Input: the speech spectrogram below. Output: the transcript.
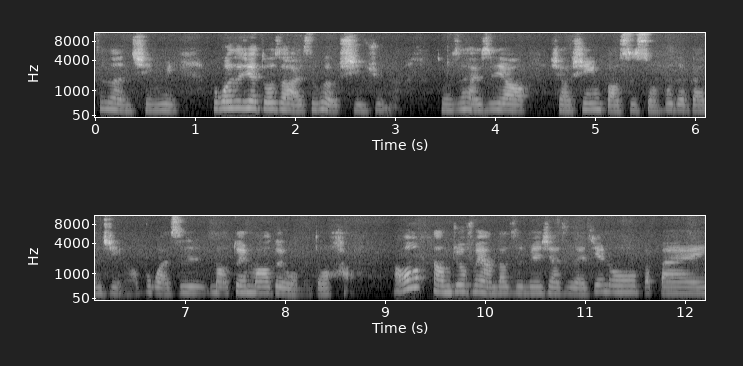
真的很亲密。不过这些多少还是会有细菌嘛，总之还是要小心，保持手部的干净啊。不管是猫对猫，对我们都好。好那我们就分享到这边下次再见喽拜拜。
